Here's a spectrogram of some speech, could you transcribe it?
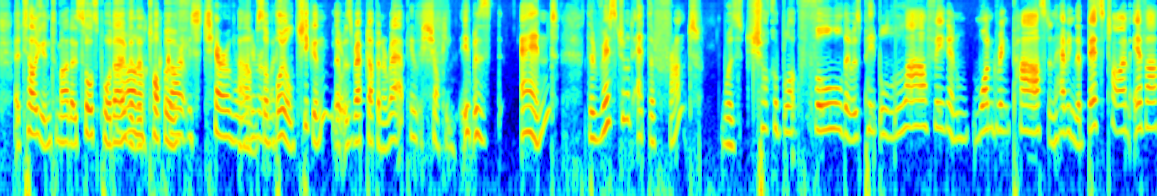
Italian tomato sauce poured over the Oh, top God, of it was terrible. um, some was. boiled chicken that Yeah. was wrapped up in a wrap. It was shocking. It was, and the restaurant at the front was chock a block full. There was people laughing and wandering past and having the best time ever.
